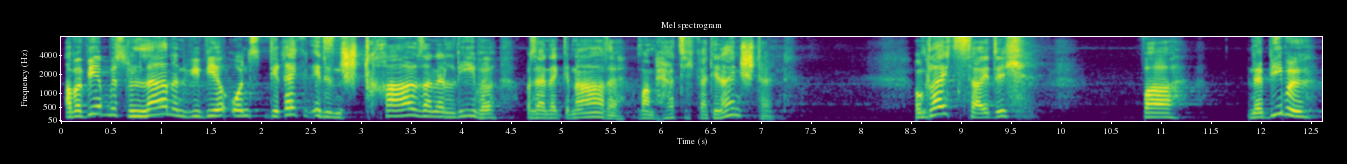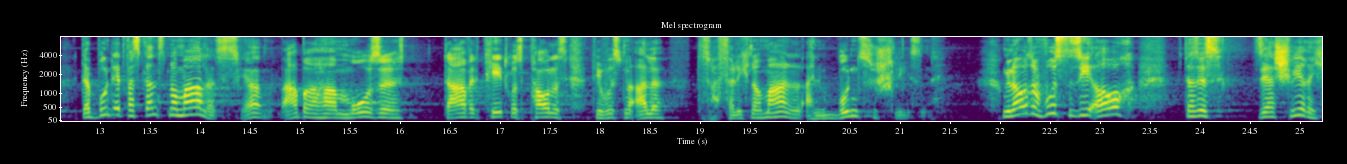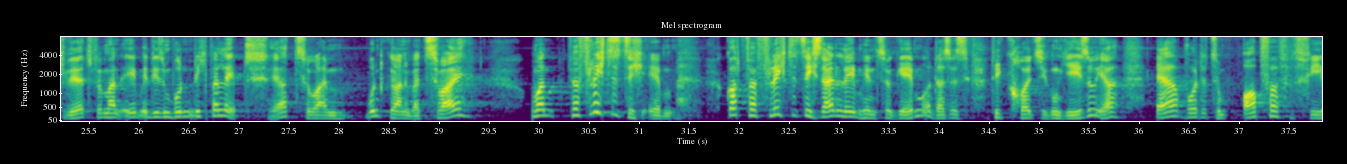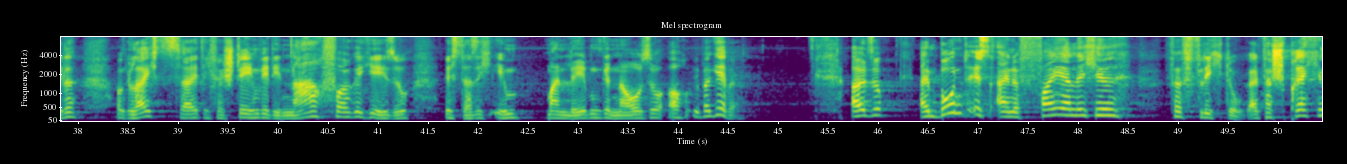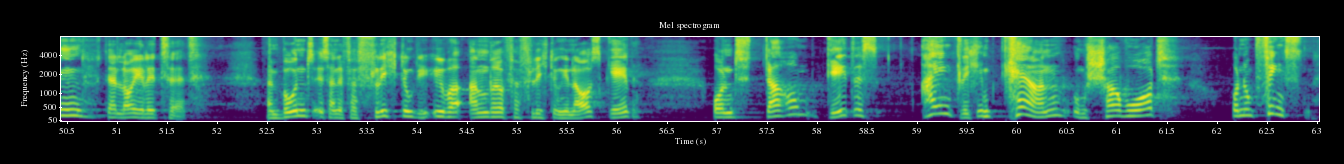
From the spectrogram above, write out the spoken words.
Aber wir müssen lernen, wie wir uns direkt in diesen Strahl seiner Liebe und seiner Gnade, Barmherzigkeit hineinstellen. Und gleichzeitig war in der Bibel der Bund etwas ganz Normales. Ja, Abraham, Mose, David, Petrus, Paulus, die wussten alle, das war völlig normal, einen Bund zu schließen. Und genauso wussten sie auch, dass es sehr schwierig wird, wenn man eben in diesem Bund nicht mehr lebt. Ja, zu einem Bund gehören immer zwei und man verpflichtet sich eben. Gott verpflichtet sich, sein Leben hinzugeben und das ist die Kreuzigung Jesu. Ja. Er wurde zum Opfer für viele und gleichzeitig verstehen wir, die Nachfolge Jesu ist, dass ich ihm mein Leben genauso auch übergebe. Also ein Bund ist eine feierliche Verpflichtung, ein Versprechen der Loyalität. Ein Bund ist eine Verpflichtung, die über andere Verpflichtungen hinausgeht. Und darum geht es eigentlich im Kern um Shavuot und um Pfingsten.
